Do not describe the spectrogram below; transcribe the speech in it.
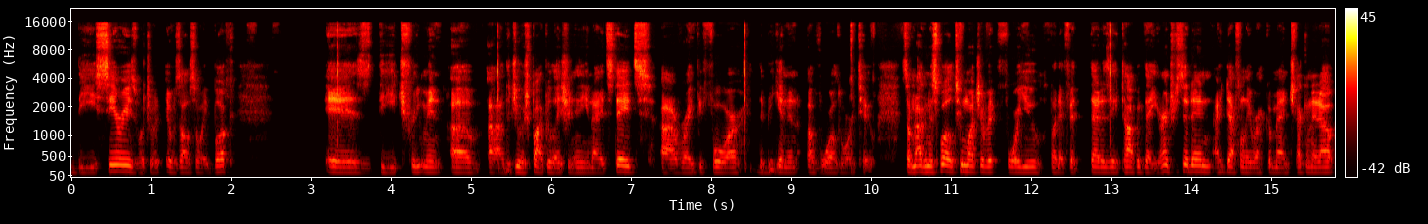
the series, which it was also a book, is the treatment of uh, the Jewish population in the United States uh, right before the beginning of World War II. So I'm not going to spoil too much of it for you, but if it that is a topic that you're interested in, I definitely recommend checking it out.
